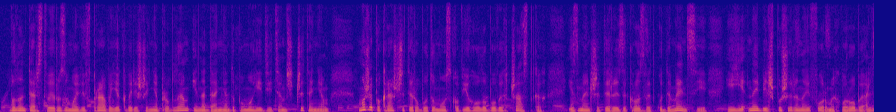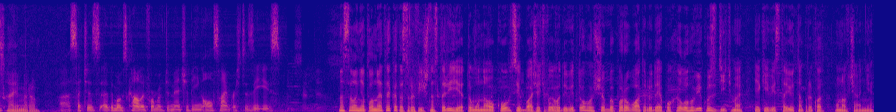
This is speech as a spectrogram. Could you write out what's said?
brain. Волонтерство і розумові вправи як вирішення проблем і надання допомоги дітям з читанням може покращити роботу мозку в його лобових частках і зменшити ризик розвитку деменції, її найбільш поширеної форми хвороби Альцгеймера. uh, such as uh, the most common form of dementia being Alzheimer's disease. Населення планети катастрофічно старіє, тому науковці бачать вигоди від того, щоб порувати людей похилого віку з дітьми, які відстають, наприклад, у навчанні.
